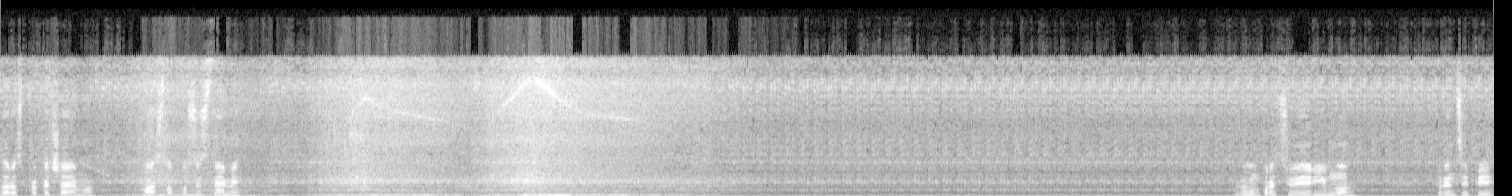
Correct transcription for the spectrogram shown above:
зараз прокачаємо масло по системі. Двигун працює рівно, в принципі,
